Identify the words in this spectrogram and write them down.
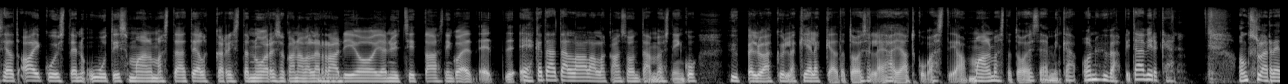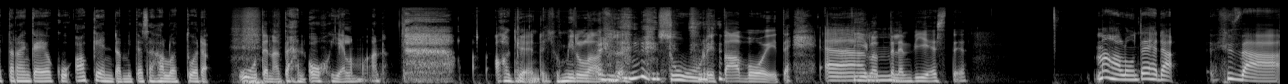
sieltä aikuisten uutismaailmasta ja telkkarista nuorisokanavalle mm. radioon ja nyt sitten taas, niin kuin, et, et, ehkä tämä tällä alalla kanssa on tämmöistä niin hyppelyä kyllä kielekkeeltä toiselle ihan jatkuvasti ja maailmasta toiseen, mikä on hyvä, pitää virkeänä. Onko sulla Reetta Rönkä joku agenda, mitä sä haluat tuoda uutena tähän ohjelmaan? Agenda, jo minulla on suuri tavoite. Piilottelen viestejä. Mä haluan tehdä hyvää,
